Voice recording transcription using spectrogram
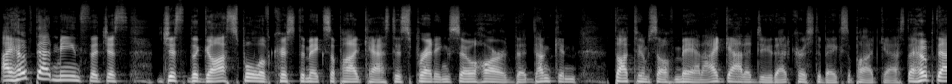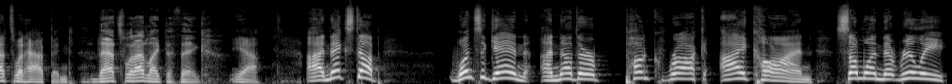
I hope that means that just just the gospel of Chris DeMakes a podcast is spreading so hard that Duncan thought to himself, "Man, I got to do that Chris DeMakes a podcast." I hope that's what happened. That's what I'd like to think. Yeah. Uh, next up, once again, another punk rock icon, someone that really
